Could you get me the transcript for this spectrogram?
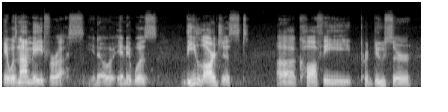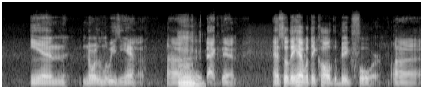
it was not made for us, you know, and it was the largest uh, coffee producer in northern Louisiana uh, Mm. back then. And so they had what they called the Big Four. Uh,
